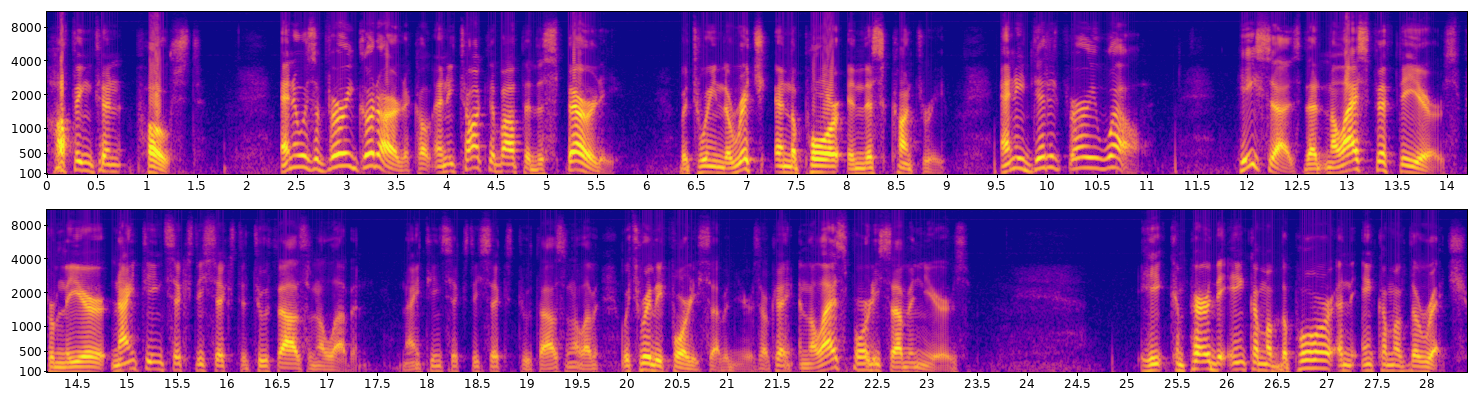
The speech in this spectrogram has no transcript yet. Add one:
Huffington Post. And it was a very good article. And he talked about the disparity between the rich and the poor in this country. And he did it very well. He says that in the last 50 years, from the year 1966 to 2011, 1966, 2011, which really 47 years, okay? In the last 47 years, he compared the income of the poor and the income of the rich,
